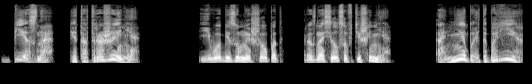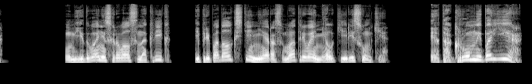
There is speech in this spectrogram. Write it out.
«Бездна! Это отражение!» Его безумный шепот разносился в тишине. «А небо — это барьер!» Он едва не срывался на крик и припадал к стене, рассматривая мелкие рисунки. «Это огромный барьер!»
